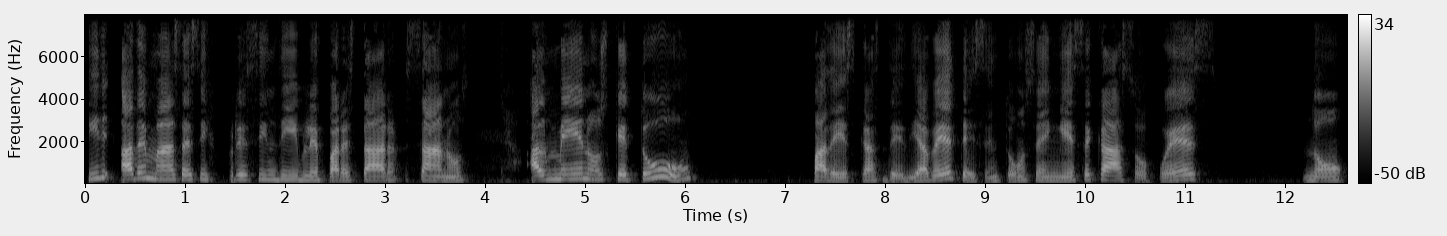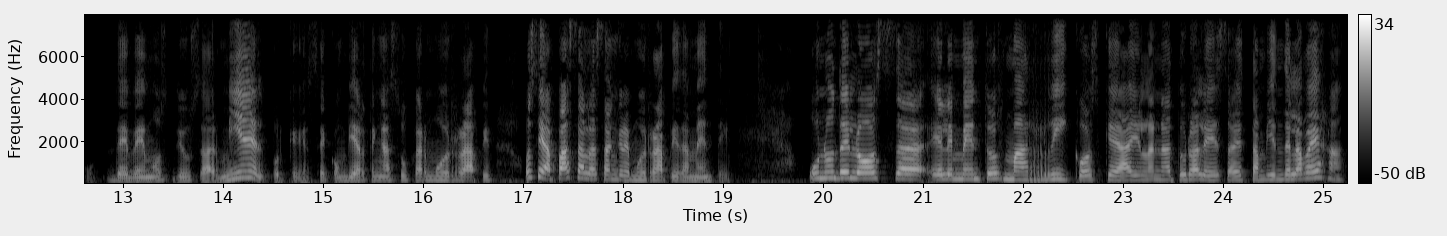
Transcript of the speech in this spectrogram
y además es imprescindible para estar sanos, al menos que tú padezcas de diabetes. Entonces, en ese caso, pues no debemos de usar miel porque se convierte en azúcar muy rápido. O sea, pasa la sangre muy rápidamente. Uno de los eh, elementos más ricos que hay en la naturaleza es también de la abeja,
